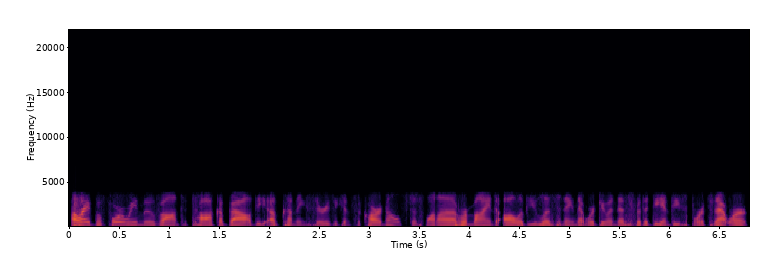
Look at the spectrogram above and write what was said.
All right, before we move on to talk about the upcoming series against the Cardinals, just want to remind all of you listening that we're doing this for the DMV Sports Network.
